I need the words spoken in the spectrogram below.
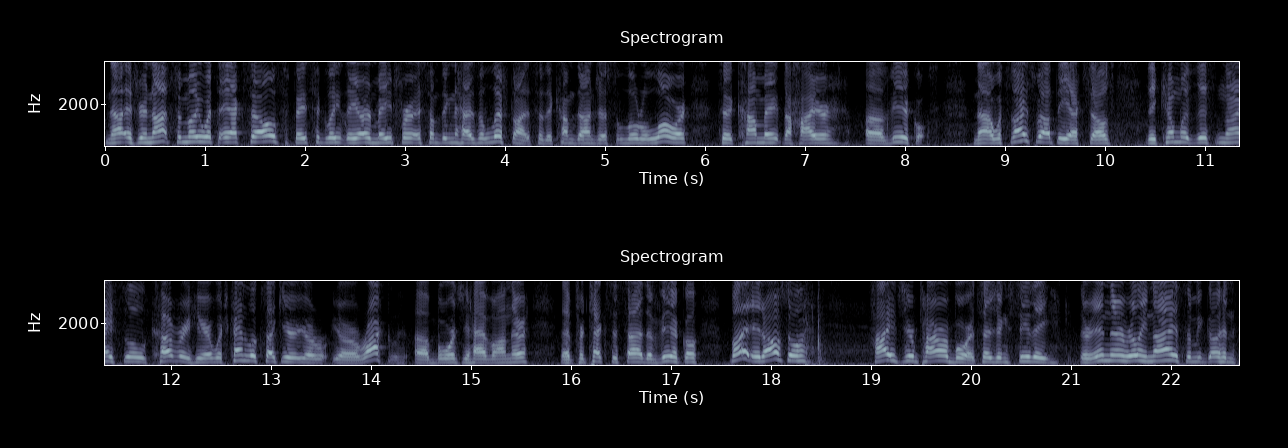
Now, if you're not familiar with the XLs, basically they are made for something that has a lift on it. So they come down just a little lower to accommodate the higher uh, vehicles. Now, what's nice about the XLs, they come with this nice little cover here, which kind of looks like your, your, your rock uh, boards you have on there that protects the side of the vehicle, but it also hides your power board. So as you can see, they, they're in there really nice. Let me go ahead and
